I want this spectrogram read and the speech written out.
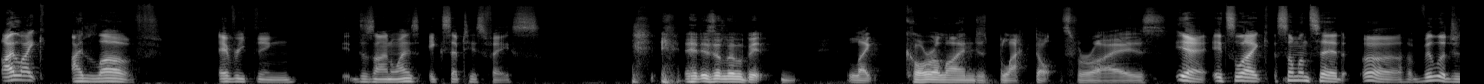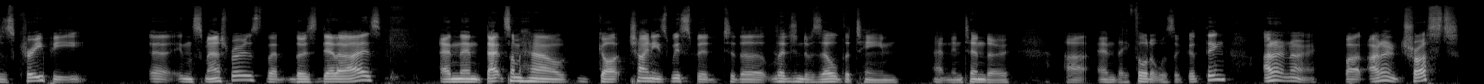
I like I love everything design wise except his face. It is a little bit like Coraline, just black dots for eyes. Yeah, it's like someone said, "Uh, village is creepy." Uh, in Smash Bros, that those dead eyes, and then that somehow got Chinese whispered to the Legend of Zelda team at Nintendo, uh, and they thought it was a good thing. I don't know, but I don't trust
